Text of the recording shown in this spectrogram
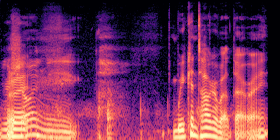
You're Alright. showing me. We can talk about that, right?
